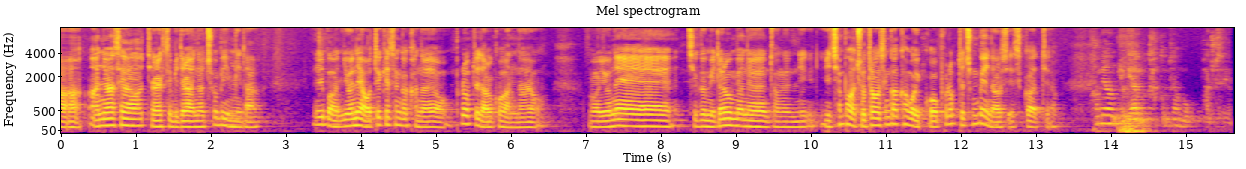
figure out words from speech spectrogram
아, 아, 안녕하세요. DRX mid laner 초비입니다. 1번, 요네 어떻게 생각하나요? 때 나올 것 같나요? 어, 요네 지금 이대로면은 저는 이, 이 챔프가 좋다고 생각하고 있고 때 충분히 나올 수 있을 것 같아요. 화면 여기 한번 가끔씩 한번 봐주세요.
